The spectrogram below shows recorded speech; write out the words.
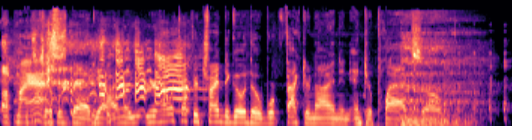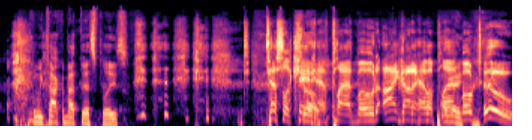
up my It's ass. just as bad. Yeah, I know. Your helicopter tried to go to warp factor nine and enter plaid, so Can we talk about this, please? Tesla can't So- have plaid mode. I gotta have a plaid Okay. mode too.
